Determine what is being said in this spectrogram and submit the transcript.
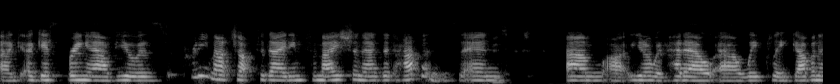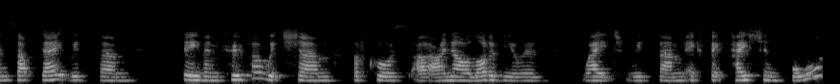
I guess, bring our viewers pretty much up to date information as it happens. And, um, uh, you know, we've had our, our weekly governance update with um, Stephen Cooper, which, um, of course, I know a lot of viewers wait with um, expectation for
